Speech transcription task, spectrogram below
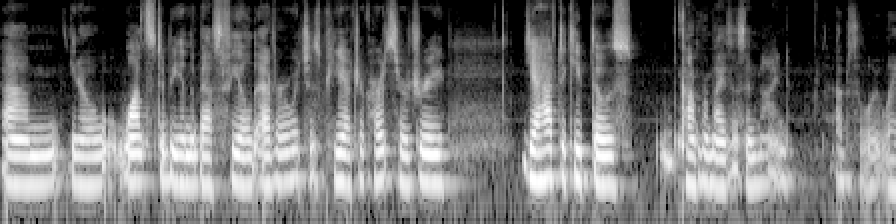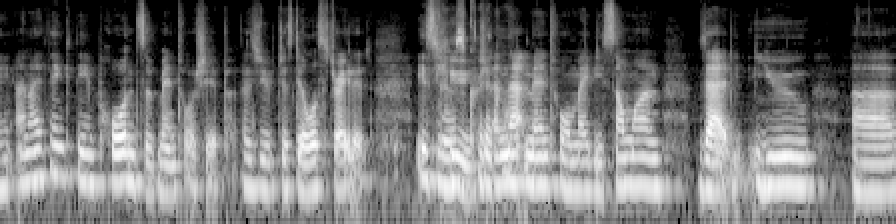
um, you know wants to be in the best field ever, which is pediatric heart surgery. You have to keep those compromises in mind. Absolutely. And I think the importance of mentorship, as you've just illustrated, is huge. And that mentor may be someone that you uh,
